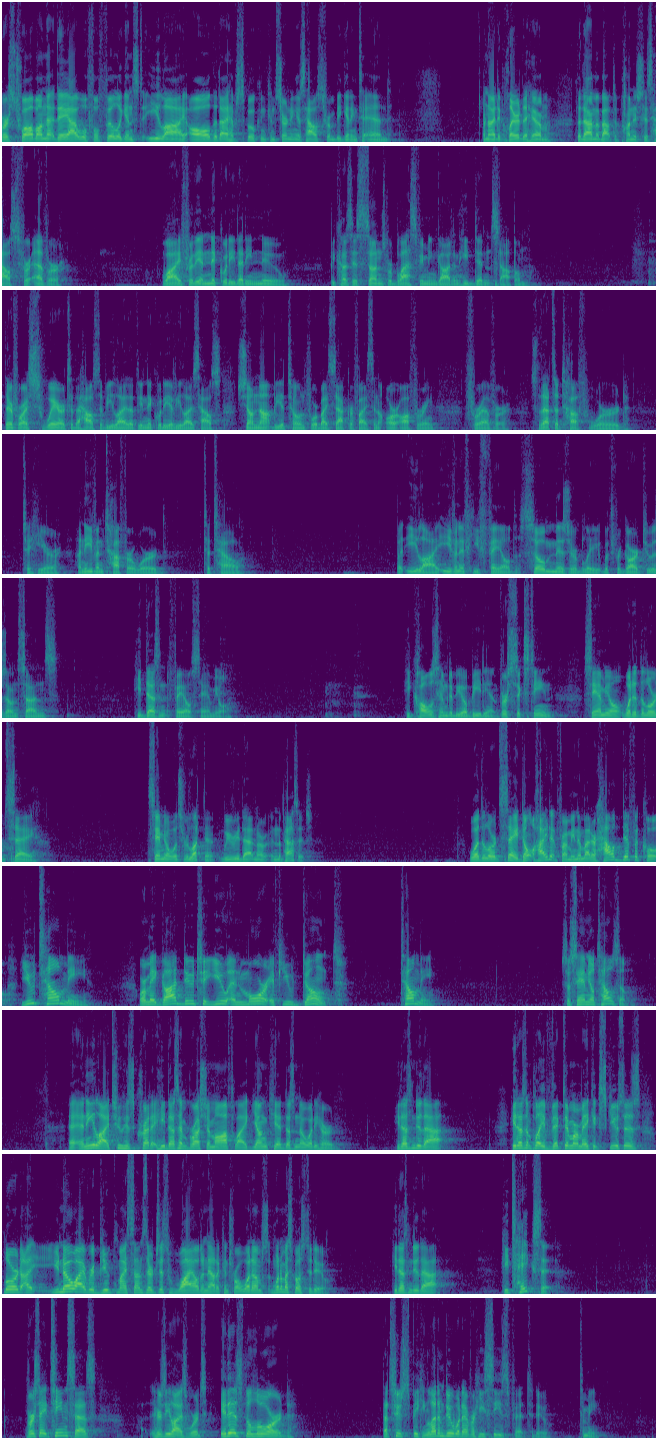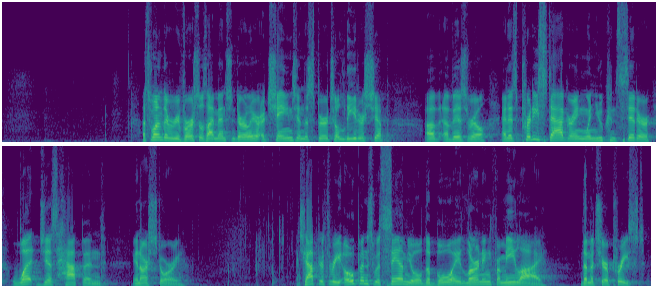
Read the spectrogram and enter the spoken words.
Verse 12 On that day I will fulfill against Eli all that I have spoken concerning his house from beginning to end. And I declare to him that I'm about to punish his house forever. Why? For the iniquity that he knew because his sons were blaspheming God and he didn't stop them. Therefore, I swear to the house of Eli that the iniquity of Eli's house shall not be atoned for by sacrifice and our offering forever. So that's a tough word to hear, an even tougher word to tell. But Eli, even if he failed so miserably with regard to his own sons, he doesn't fail Samuel he calls him to be obedient. Verse 16 Samuel, what did the Lord say? Samuel was reluctant. We read that in, our, in the passage. What did the Lord say? Don't hide it from me, no matter how difficult. You tell me. Or may God do to you and more if you don't. Tell me. So Samuel tells him. And Eli, to his credit, he doesn't brush him off like young kid doesn't know what he heard. He doesn't do that. He doesn't play victim or make excuses. Lord, I, you know I rebuked my sons. They're just wild and out of control. What am, what am I supposed to do? He doesn't do that. He takes it. Verse 18 says, here's Eli's words It is the Lord. That's who's speaking. Let him do whatever he sees fit to do to me. That's one of the reversals I mentioned earlier a change in the spiritual leadership of, of Israel. And it's pretty staggering when you consider what just happened in our story. Chapter 3 opens with Samuel, the boy, learning from Eli, the mature priest.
